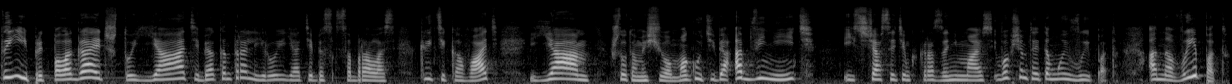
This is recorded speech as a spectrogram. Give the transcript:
ты предполагает, что я тебя контролирую, я тебя собралась критиковать, я что там еще могу тебя обвинить, и сейчас этим как раз занимаюсь. В общем-то, это мой выпад. А на выпад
